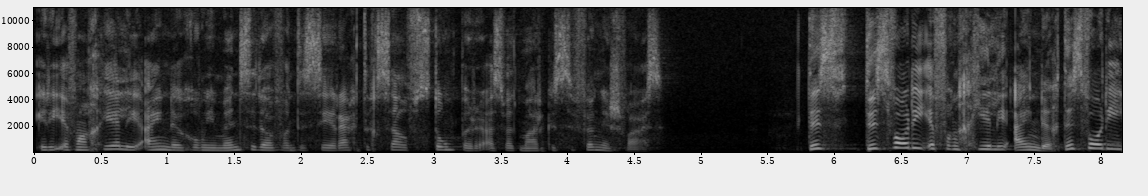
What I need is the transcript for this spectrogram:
Hierdie evangelie eindig om die mense daarvan te sê regtig self stomper as wat Markus se vingers was. Dis dis waar die evangelie eindig. Dis waar die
